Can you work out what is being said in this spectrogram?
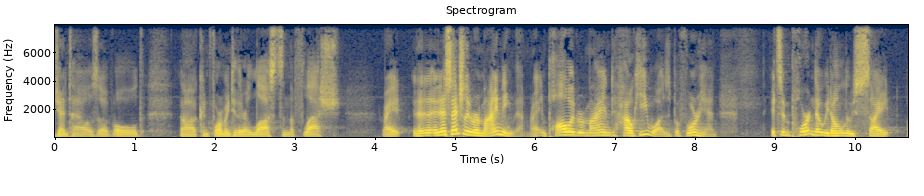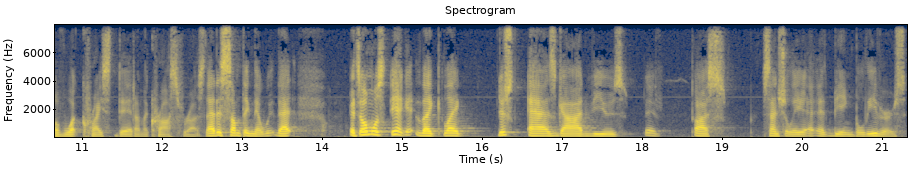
Gentiles of old, uh, conforming to their lusts in the flesh right? And, and essentially reminding them, right? And Paul would remind how he was beforehand. It's important that we don't lose sight of what Christ did on the cross for us. That is something that we, that it's almost yeah, like like just as God views us essentially as being believers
